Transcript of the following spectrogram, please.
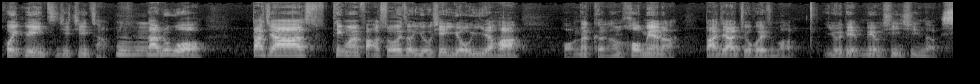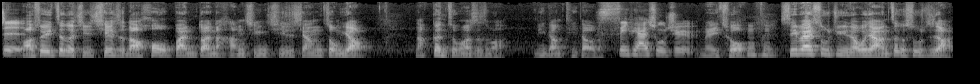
会愿意直接进场。嗯哼。那如果大家听完法说之后有些犹疑的话，哦，那可能后面呢，大家就会怎么有点没有信心了。是啊，所以这个其实牵扯到后半段的行情，其实相当重要。那更重要是什么？您刚提到的 CPI 数据，没错。CPI 数据呢，我想这个数字啊。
